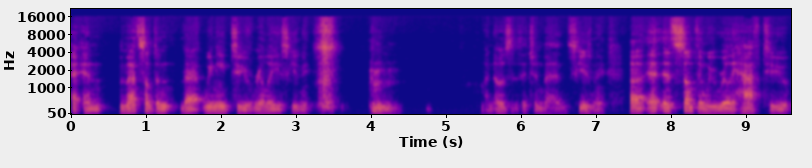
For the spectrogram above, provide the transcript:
And, that's something that we need to really, excuse me, my nose is itching bad, excuse me. Uh, it, it's something we really have to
